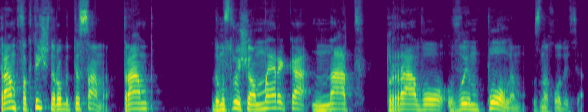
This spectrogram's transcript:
Трамп фактично робить те саме. Трамп демонструє, що Америка над правовим полем знаходиться,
